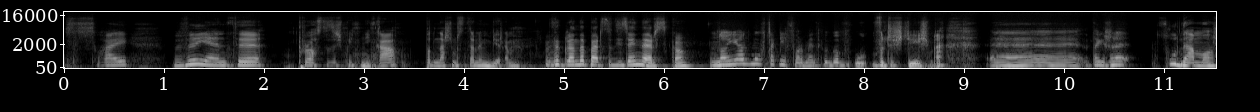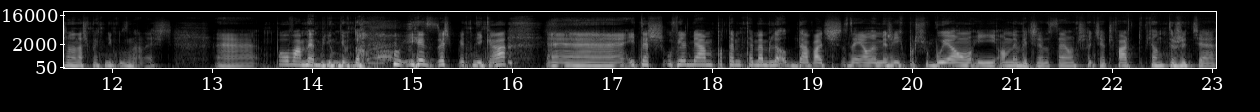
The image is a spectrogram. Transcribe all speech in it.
słuchaj, wyjęty prosto ze śmietnika pod naszym starym biurem. Wygląda bardzo designersko. No i on był w takiej formie, tylko go wyczyściliśmy. Eee, także cuda można na śmietniku znaleźć. E, połowa mebli u mnie w domu jest ze śmietnika e, i też uwielbiam potem te meble oddawać znajomym, jeżeli ich potrzebują i one, wiecie, dostają trzecie, czwarte, piąte życie.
